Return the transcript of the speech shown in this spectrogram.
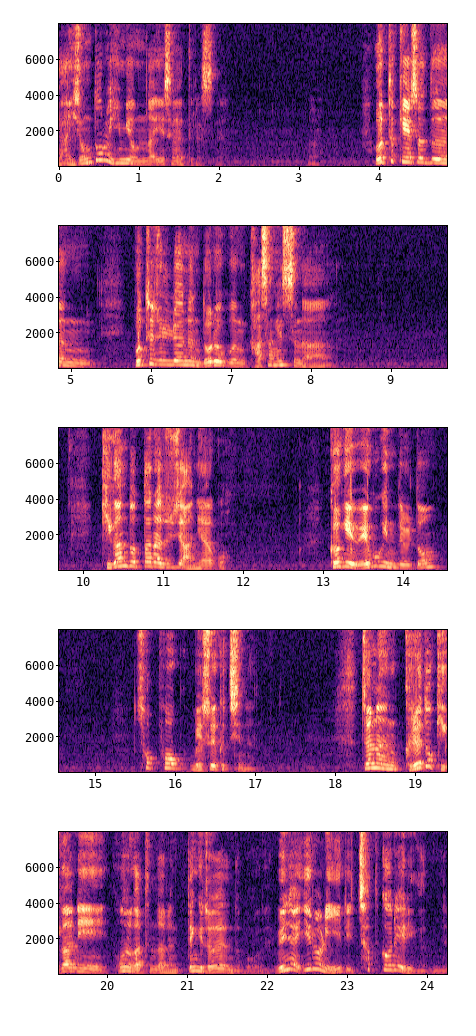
야, 이 정도로 힘이 없나? 이 생각이 들었어요. 어. 어떻게 해서든 버텨주려는 노력은 가상했으나, 기간도 따라주지 아니하고, 거기에 외국인들도 소폭 매수에 그치는, 저는 그래도 기간이 오늘 같은 날은 땡겨줘야 된다 보거든요. 왜냐 1월 2일이 첫 거래일이거든요.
